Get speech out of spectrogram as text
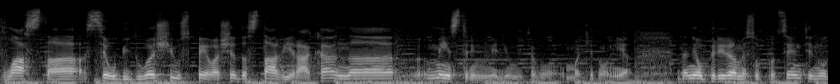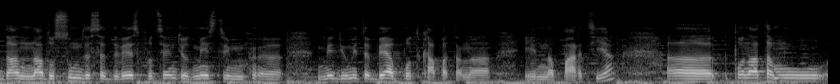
власта се обидуваше и успеваше да стави рака на мейнстрим медиумите во Македонија. Да не оперираме со проценти, но да над 80-90% од мейнстрим медиумите беа под капата на една партија. Понатаму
